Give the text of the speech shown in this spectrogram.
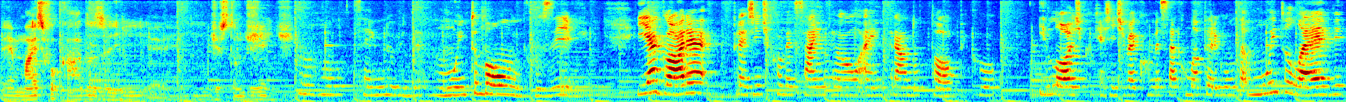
é, mais focadas aí é, em gestão de gente. Uhum, sem dúvida. Muito bom, inclusive. E agora, para a gente começar então a entrar no tópico, e lógico que a gente vai começar com uma pergunta muito leve,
